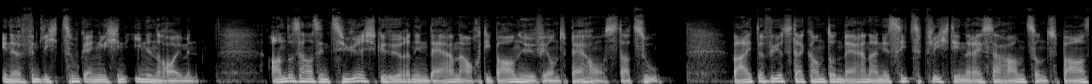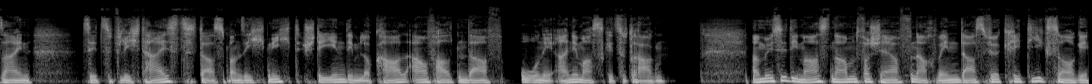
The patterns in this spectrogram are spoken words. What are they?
in öffentlich zugänglichen Innenräumen. Anders als in Zürich gehören in Bern auch die Bahnhöfe und Perrons dazu. Weiter führt der Kanton Bern eine Sitzpflicht in Restaurants und Bars ein. Sitzpflicht heißt, dass man sich nicht stehend im Lokal aufhalten darf, ohne eine Maske zu tragen. Man müsse die Maßnahmen verschärfen, auch wenn das für Kritik sorge,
